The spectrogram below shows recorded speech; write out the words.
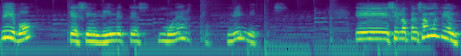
vivo que sin límites muerto, límites. Y si lo pensamos bien,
